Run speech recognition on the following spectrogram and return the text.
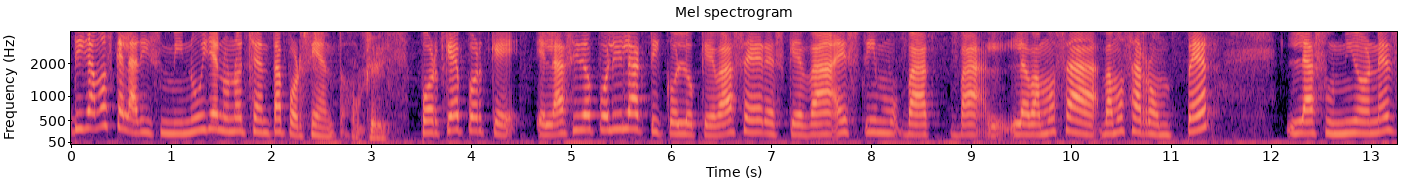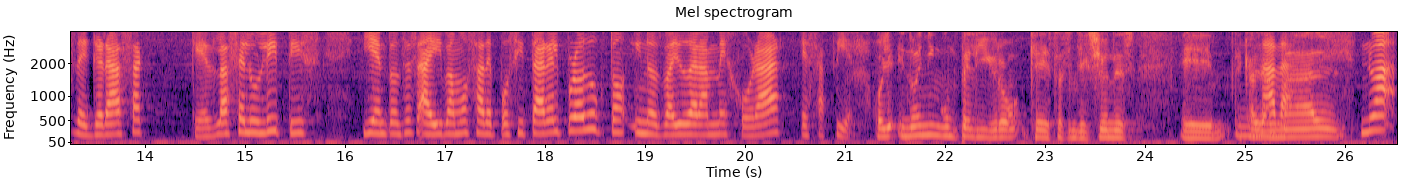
Digamos que la disminuye en un 80%. Ok. ¿Por qué? Porque el ácido poliláctico lo que va a hacer es que va a estimu va, va, la vamos a, vamos a romper las uniones de grasa que es la celulitis y entonces ahí vamos a depositar el producto y nos va a ayudar a mejorar esa piel. Oye, ¿y no hay ningún peligro que estas inyecciones eh, te caigan Nada. mal? No, ha-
